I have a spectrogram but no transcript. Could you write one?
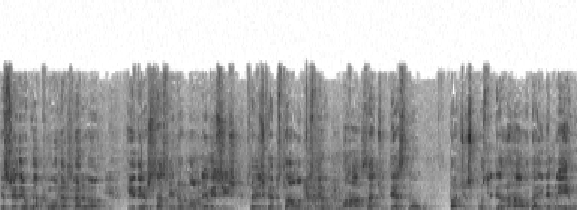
jesi vidio kako hodaš normalno. Ideš sasvim normalno, ne misliš, šta misliš kad bi stalno mislio, aha, sad ću desnu, pa ću spustiti, aha, onda idem lijevu.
